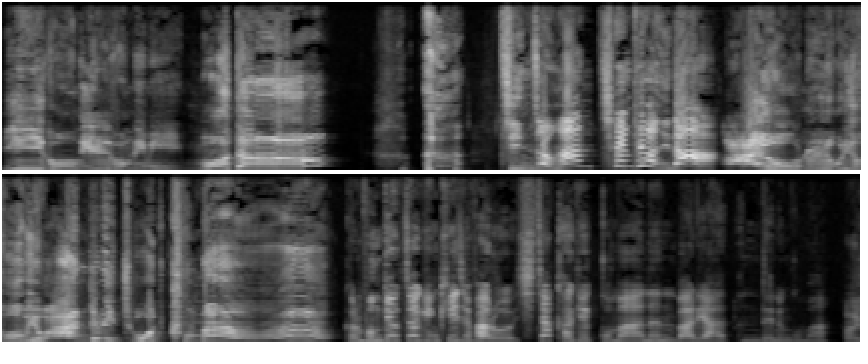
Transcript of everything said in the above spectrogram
2010님이 뭐다? 진정한 챔피언이다. 아유, 오늘 우리 호흡이 완전히 좋구만. 그럼 본격적인 퀴즈 바로 시작하겠구만은 말이 안, 안 되는구만. 아니,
